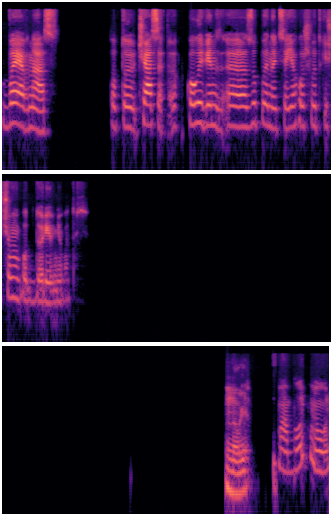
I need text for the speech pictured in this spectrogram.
В в нас, тобто час, е, коли він е, зупиниться, його швидкість чому буде дорівнюватись? Нуль. Мабуть, 0.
